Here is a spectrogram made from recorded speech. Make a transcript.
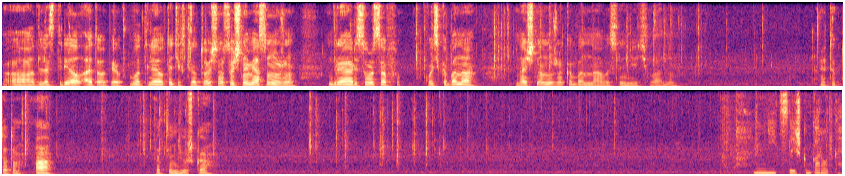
а, для стрел. Это, во-первых, вот для вот этих стрел точно. Сочное мясо нужно. Для ресурсов кость кабана. Значит, нам нужно кабана выследить. Ладно. Это кто там? А. Это индюшка. Нить слишком короткая.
